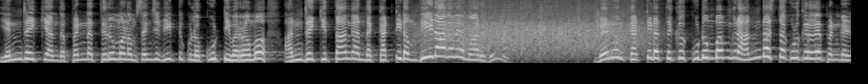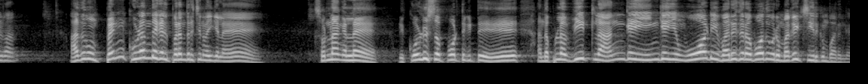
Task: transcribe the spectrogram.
என்றைக்கு அந்த பெண்ணை திருமணம் செஞ்சு வீட்டுக்குள்ள கூட்டி வர்றோமோ அன்றைக்கு தாங்க அந்த கட்டிடம் வீடாகவே மாறுது. வெறும் கட்டிடத்துக்கு குடும்பம்ங்கிற அந்தஸ்தை கொடுக்கறதே பெண்கள் தான் அதுவும் பெண் குழந்தைகள் பிறந்துருச்சுன்னு வைங்களேன். சொன்னாங்கல்ல இப்படி கொலுசை போட்டுக்கிட்டு அந்த புள்ள வீட்டில் அங்கேயும் இங்கேயும் ஓடி வருகிற போது ஒரு மகிழ்ச்சி இருக்கும் பாருங்க.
